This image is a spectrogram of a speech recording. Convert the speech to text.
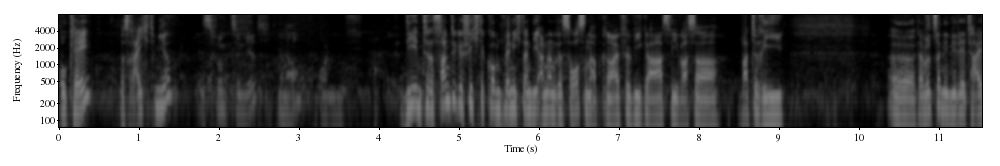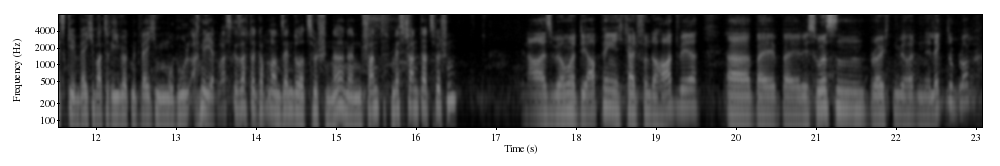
okay. Das reicht mir. Es funktioniert. Genau. Und die interessante Geschichte kommt, wenn ich dann die anderen Ressourcen abgreife, wie Gas, wie Wasser, Batterie. Äh, da wird es dann in die Details gehen, welche Batterie wird mit welchem Modul. Ach nee, du hast gesagt, da kommt noch ein Sensor dazwischen, ne? Ein Schand, Messstand dazwischen. Genau, also wir haben halt die Abhängigkeit von der Hardware. Äh, bei, bei Ressourcen bräuchten wir halt einen Elektroblock.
